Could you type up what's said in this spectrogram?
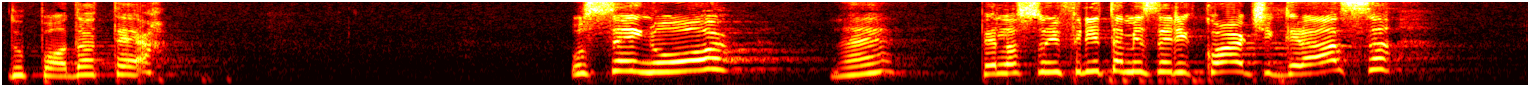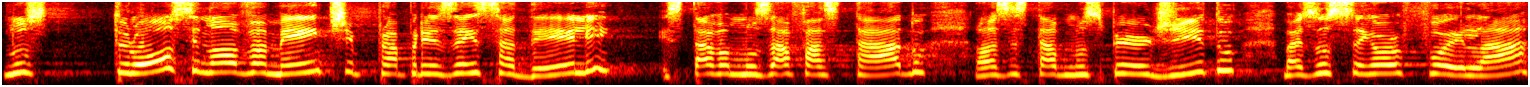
do pó da terra. O Senhor, né, pela sua infinita misericórdia e graça, nos trouxe novamente para a presença dele. Estávamos afastados, nós estávamos perdidos, mas o Senhor foi lá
